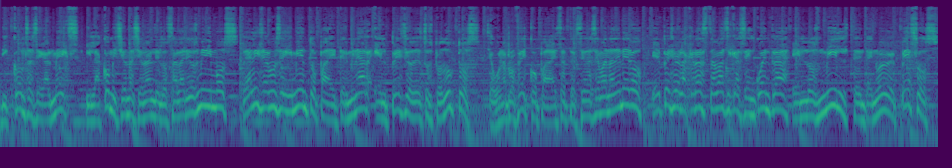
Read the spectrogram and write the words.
Diconsa Segalmex y la Comisión Nacional de los Salarios Mínimos realizan un seguimiento para determinar el precio de estos productos. Según la Profeco, para esta tercera semana de enero, el precio de la canasta básica se encuentra en los 1.039 pesos,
